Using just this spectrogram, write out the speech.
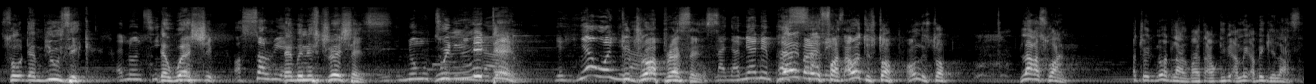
So the music, the worship, the ministrations, we need them to draw presence. na nyame anim Very, very fast. I want to stop. I want to stop. Last one. Actually, not last, but I'll give you, I'll make, I'll make it last.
